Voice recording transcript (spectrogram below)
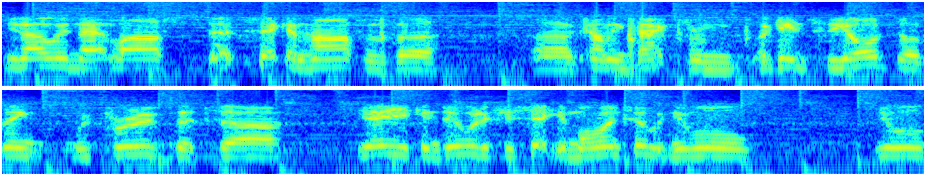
you know, in that last, that second half of uh, uh, coming back from against the odds, I think we proved that, uh, yeah, you can do it if you set your mind to it and you all you all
